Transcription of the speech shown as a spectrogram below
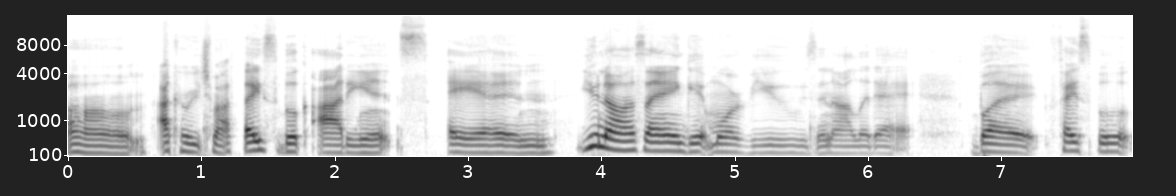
Um, I can reach my Facebook audience, and you know, what I'm saying, get more views and all of that. But Facebook,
